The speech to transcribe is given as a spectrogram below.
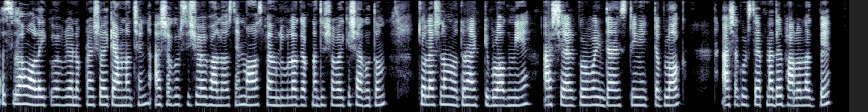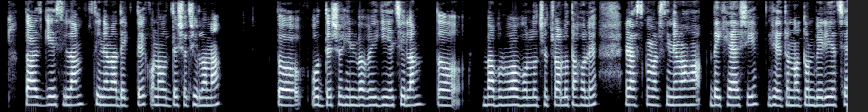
আসসালামু আলাইকুম এভরিওয়ান, আপনারা সবাই কেমন আছেন? আশা করছি সবাই ভালো আছেন। মাউস ফ্যামিলি ব্লগে আপনাদের সবাইকে স্বাগতম। চলে আসলাম নতুন আরেকটি ব্লগ নিয়ে। আর শেয়ার করব ইন্টারেস্টিং একটা ব্লগ। আশা করছি আপনাদের ভালো লাগবে। তো আজ গিয়েছিলাম সিনেমা দেখতে, কোনো উদ্দেশ্য ছিল না। তো উদ্দেশ্যহীন ভাবেই গিয়েছিলাম। তো বাবুর বাবা বলল যে চলো তাহলে রাজকুমার সিনেমা দেখে আসি, যেহেতু নতুন বেরিয়েছে।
